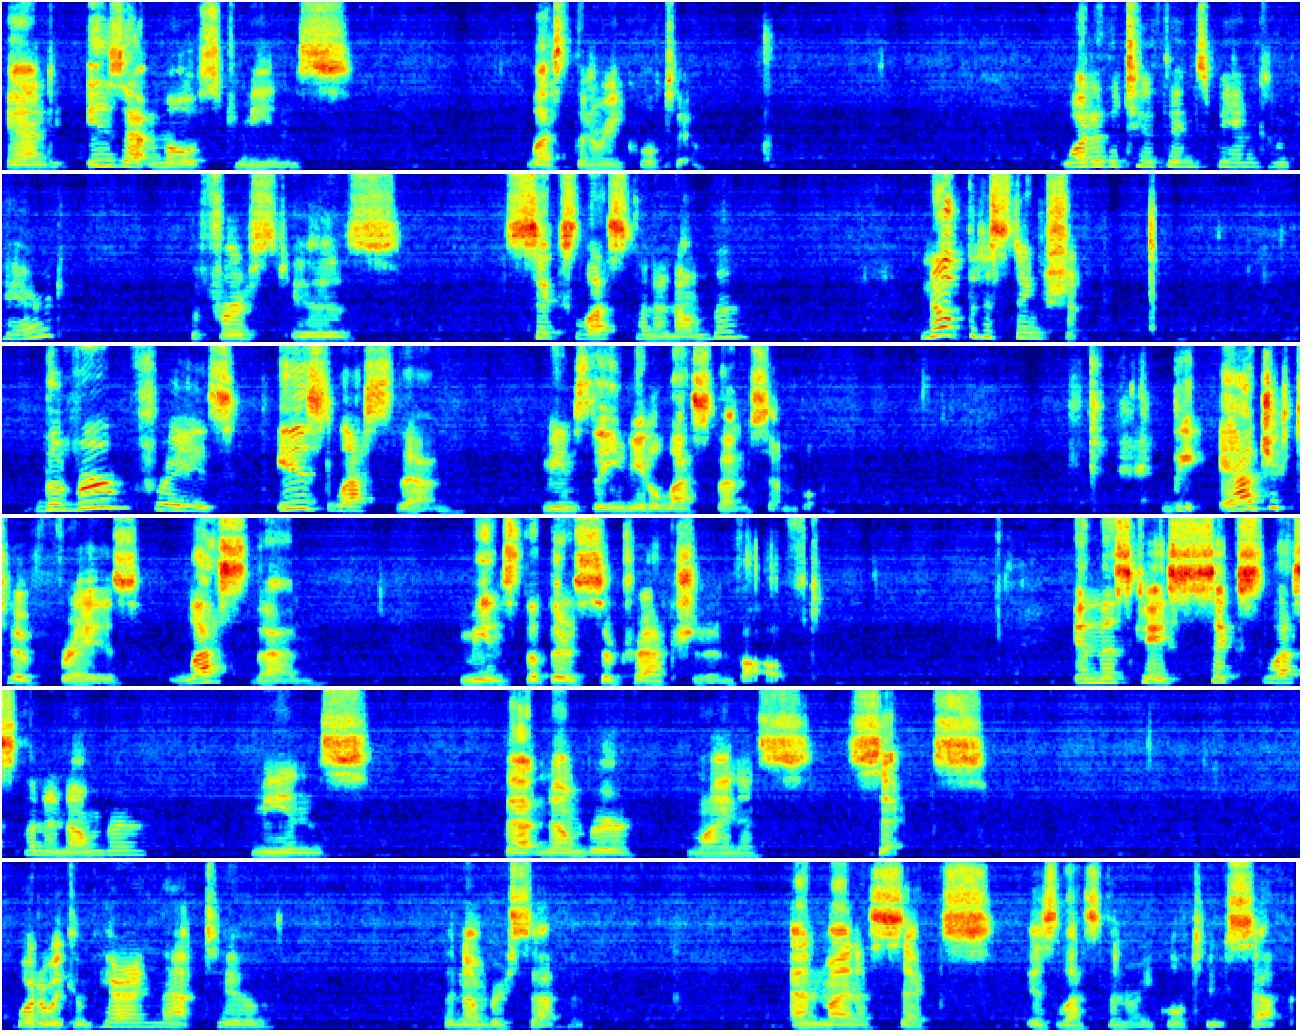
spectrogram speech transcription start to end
And is at most means less than or equal to. What are the two things being compared? The first is 6 less than a number. Note the distinction. The verb phrase is less than means that you need a less than symbol the adjective phrase less than means that there's subtraction involved. In this case, 6 less than a number means that number minus 6. What are we comparing that to? The number 7. n minus 6 is less than or equal to 7.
